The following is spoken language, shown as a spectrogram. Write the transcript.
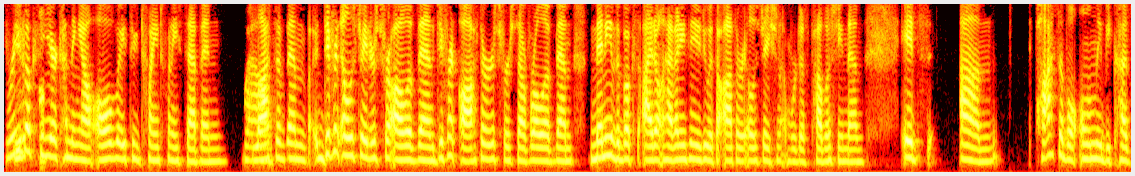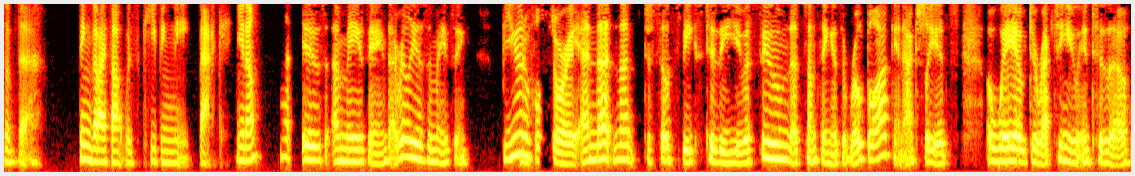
three beautiful. books a year coming out all the way through 2027. Wow. Lots of them, different illustrators for all of them, different authors for several of them. Many of the books I don't have anything to do with the author illustration. We're just publishing them. It's, um, possible only because of the thing that I thought was keeping me back, you know? That is amazing. That really is amazing. Beautiful story. And that, that just so speaks to the, you assume that something is a roadblock and actually it's a way of directing you into the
